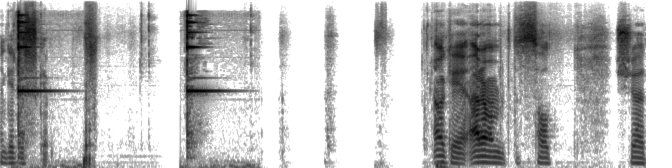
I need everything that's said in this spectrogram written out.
I can just skip. Okay, I remember this whole shit.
